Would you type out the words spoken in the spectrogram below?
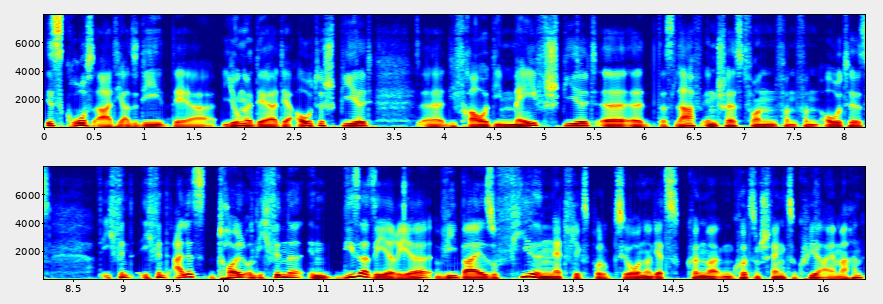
ist großartig. Also die, der Junge, der, der Otis spielt, äh, die Frau, die Maeve spielt, äh, das Love Interest von, von, von Otis. Ich finde ich find alles toll und ich finde in dieser Serie, wie bei so vielen Netflix-Produktionen, und jetzt können wir einen kurzen Schwenk zu Queer Eye machen,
